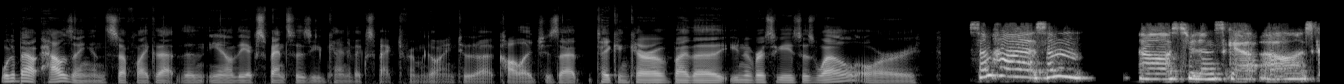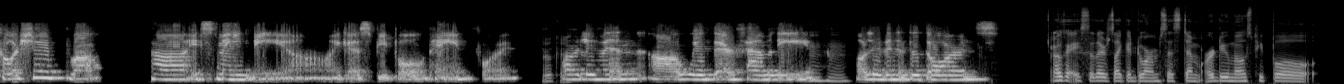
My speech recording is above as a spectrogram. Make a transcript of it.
what about housing and stuff like that the you know the expenses you kind of expect from going to a college is that taken care of by the universities as well or somehow some uh, students get a scholarship but uh, it's mainly, uh, I guess, people paying for it okay. or living uh, with their family mm-hmm. Or living in the dorms. Okay, so there's like a dorm system, or do most people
